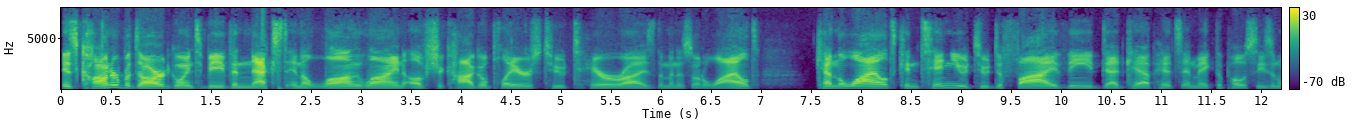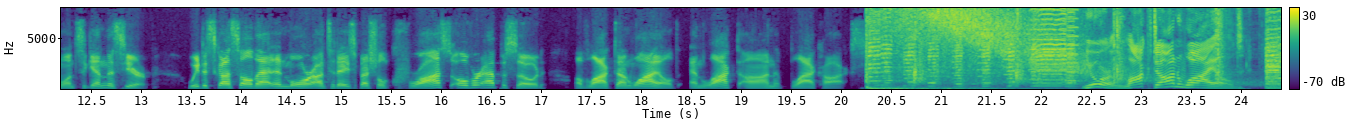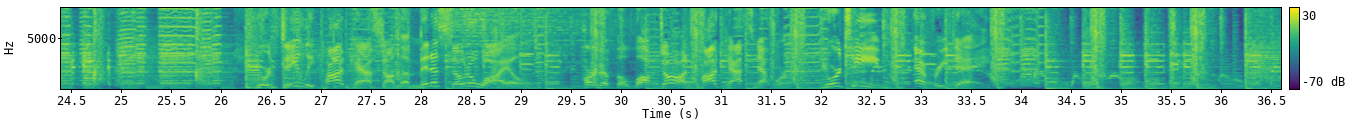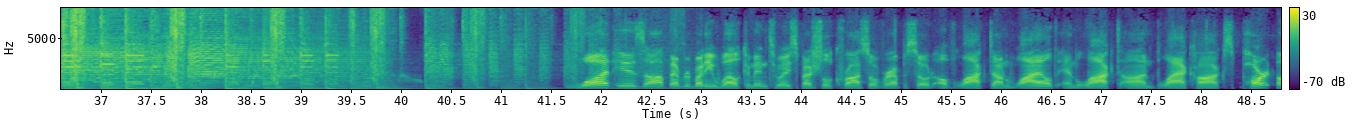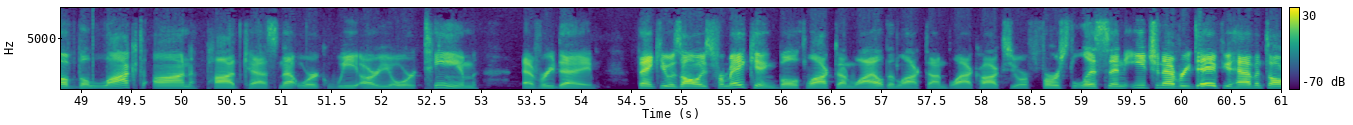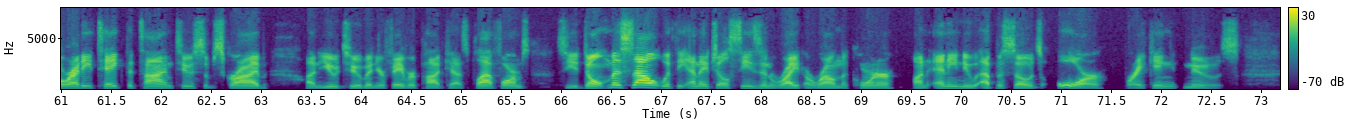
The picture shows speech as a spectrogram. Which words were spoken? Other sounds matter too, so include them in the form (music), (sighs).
Is Connor Bedard going to be the next in a long line of Chicago players to terrorize the Minnesota Wild? Can the Wild continue to defy the dead cap hits and make the postseason once again this year? We discuss all that and more on today's special crossover episode of Locked On Wild and Locked On Blackhawks. You're Locked On Wild. Your daily podcast on the Minnesota Wild part of the Locked On Podcast Network. Your team every day. What is up, everybody? Welcome into a special crossover episode of Locked On Wild and Locked On Blackhawks, part of the Locked On Podcast Network. We are your team every day. Thank you, as always, for making both Locked on Wild and Locked on Blackhawks your first listen each and every day. If you haven't already, take the time to subscribe on YouTube and your favorite podcast platforms so you don't miss out with the NHL season right around the corner on any new episodes or breaking news.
